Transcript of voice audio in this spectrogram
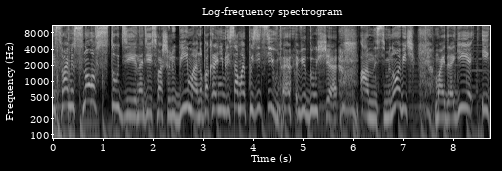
И с вами снова в студии, надеюсь, ваша любимая, но, по крайней мере, самая позитивная ведущая Анна Семенович. Мои дорогие, и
